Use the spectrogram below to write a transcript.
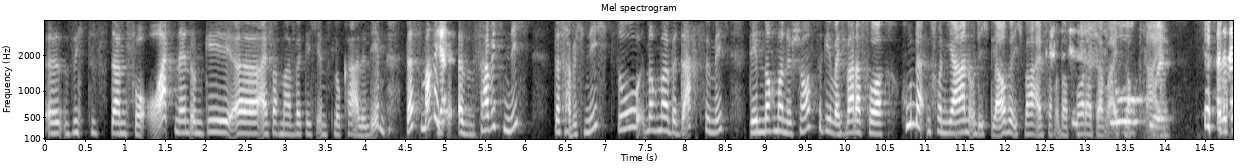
äh, sich das dann vor Ort nennt und gehe äh, einfach mal wirklich ins lokale Leben. Das mache ich, ja. also das habe ich nicht das habe ich nicht so nochmal bedacht für mich, dem nochmal eine Chance zu geben, weil ich war da vor hunderten von Jahren und ich glaube, ich war einfach das überfordert, da war so ich noch klein. Cool. Also da,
